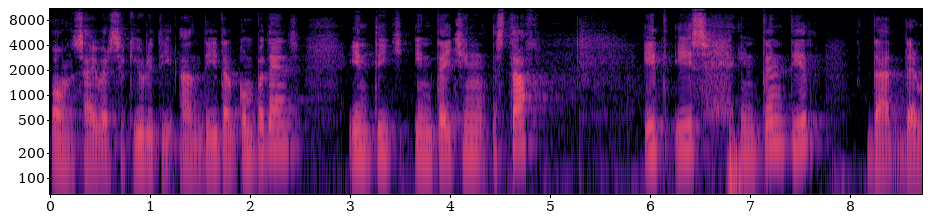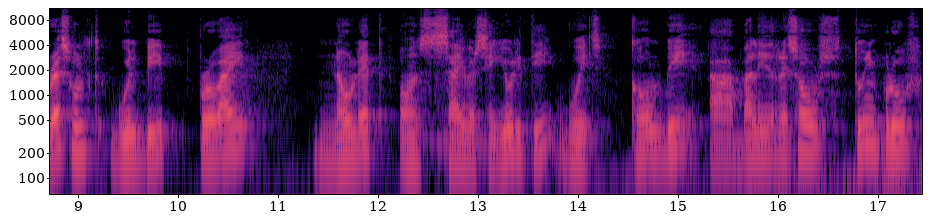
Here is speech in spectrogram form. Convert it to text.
on cybersecurity and digital competence in, teach in teaching staff, it is intended that the result will be provide knowledge on cybersecurity which could be a valid resource to improve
